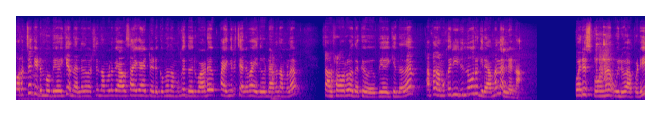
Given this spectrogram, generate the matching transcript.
കുറച്ചൊക്കെ ഇടുമ്പോൾ ഉപയോഗിക്കാൻ നല്ലത്. പക്ഷെ നമ്മൾ വ്യാവസായികമായിട്ട് എടുക്കുമ്പോൾ നമുക്ക് ഇത് ഒരുപാട് ഭയങ്കര ചിലവായതുകൊണ്ടാണ് നമ്മൾ സൺഫ്ലവറും ഇതൊക്കെ ഉപയോഗിക്കുന്നത്. അപ്പോൾ നമുക്കൊരു ഇരുന്നൂറ് ഗ്രാം നല്ലെണ്ണ. ഒരു സ്പൂണ് ഉലുവാപ്പൊടി.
